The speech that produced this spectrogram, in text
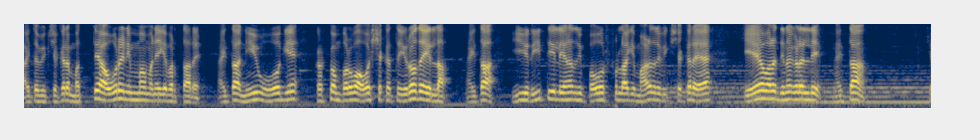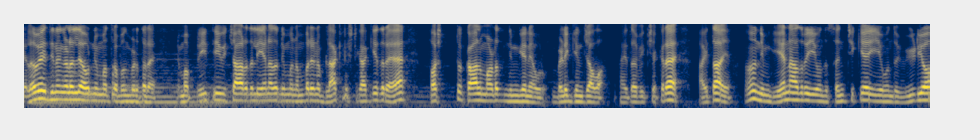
ಆಯ್ತಾ ವೀಕ್ಷಕರೇ, ಮತ್ತೆ ಅವರೇ ನಿಮ್ಮ ಮನೆಗೆ ಬರ್ತಾರೆ. ಆಯ್ತಾ, ನೀವು ಹೋಗಿ ಕರ್ಕೊಂಡ್ ಬರುವ ಅವಶ್ಯಕತೆ ಇರೋದೇ ಇಲ್ಲ. ಆಯ್ತಾ, ಈ ರೀತಿಯಲ್ಲಿ ಏನಾದ್ರು ನೀವು ಪವರ್ಫುಲ್ ಆಗಿ ಮಾಡಿದ್ರೆ ವೀಕ್ಷಕರೇ, ಕೇವಲ ದಿನಗಳಲ್ಲಿ, ಆಯ್ತಾ ಕೆಲವೇ ದಿನಗಳಲ್ಲಿ ಅವ್ರು ನಿಮ್ಮ ಹತ್ರ ಬಂದ್ಬಿಡ್ತಾರೆ. ನಿಮ್ಮ ಪ್ರೀತಿ ವಿಚಾರದಲ್ಲಿ ಏನಾದ್ರು ನಿಮ್ಮ ನಂಬರ್ ಏನೋ ಬ್ಲಾಕ್ ಲಿಸ್ಟ್ಗೆ ಹಾಕಿದ್ರೆ ಫಸ್ಟ್ ಕಾಲ್ ಮಾಡೋದು ನಿಮ್ಗೇನೆ ಅವರು, ಬೆಳಿಗ್ಗಿನ ಜಾವ. ಆಯ್ತಾ ವೀಕ್ಷಕರೇ? ಆಯ್ತಾ? ನಿಮ್ಗೆ ಏನಾದರೂ ಈ ಒಂದು ಸಂಚಿಕೆ, ಈ ಒಂದು ವಿಡಿಯೋ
